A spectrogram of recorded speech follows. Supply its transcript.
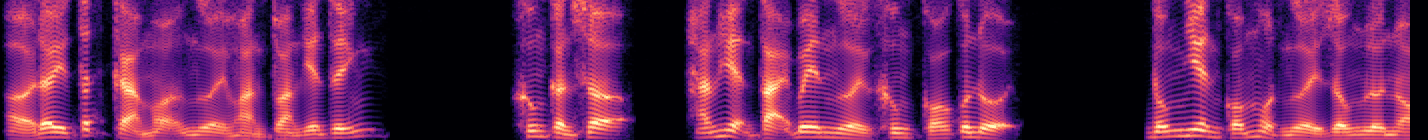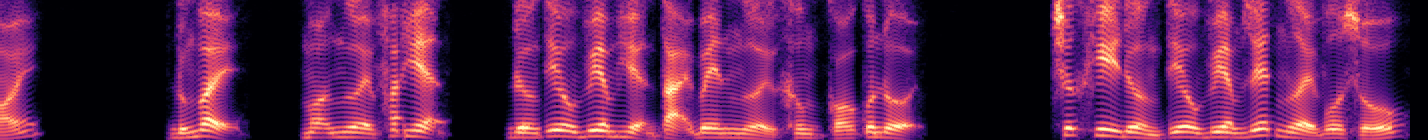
ở đây tất cả mọi người hoàn toàn yên tĩnh. Không cần sợ, hắn hiện tại bên người không có quân đội. Đống nhiên có một người giống lớn nói. Đúng vậy, mọi người phát hiện, đường tiêu viêm hiện tại bên người không có quân đội. Trước khi đường tiêu viêm giết người vô số,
